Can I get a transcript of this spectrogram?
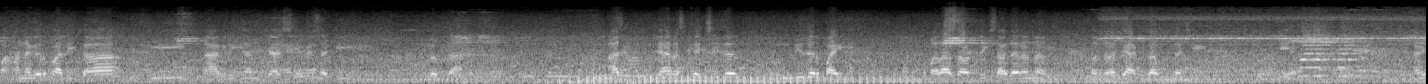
महानगरपालिका ही नागरिकांच्या सेवेसाठी उपलब्ध आहे. आज त्या रस्त्याची जर रुंदी जर पाहिली तर मला असं वाटतं की साधारण पंधरा ते अठरा फुटाची रुंदी आहे. आणि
